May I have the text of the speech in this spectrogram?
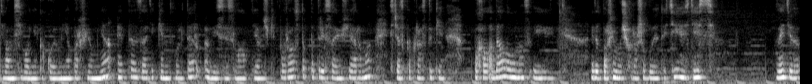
показать вам сегодня, какой у меня парфюм дня. Это сзади Кент Вольтер This is Love. Девочки, просто потрясающий аромат. Сейчас как раз таки похолодало у нас, и этот парфюм очень хорошо будет идти. Здесь, знаете,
